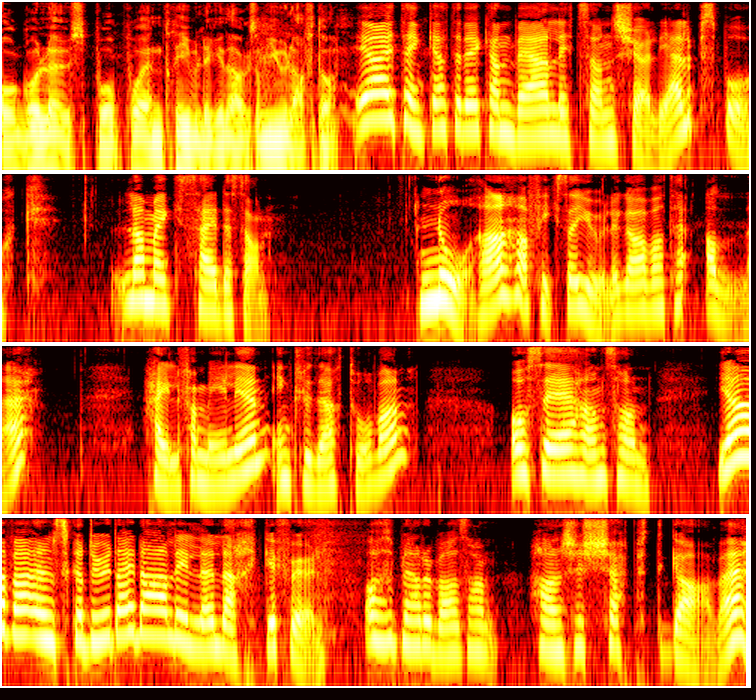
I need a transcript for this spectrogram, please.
å gå løs på på en trivelig dag som julaften? Ja, jeg tenker at det kan være litt sånn sjølhjelpsbok. La meg si det sånn. Nora har fiksa julegaver til alle. Hele familien, inkludert Thorvald. Og så er han sånn Ja, hva ønsker du deg da, lille lerkefugl? Og så blir det bare sånn Har han ikke kjøpt gave?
